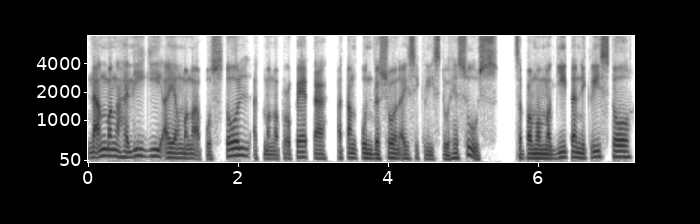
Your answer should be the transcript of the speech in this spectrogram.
na ang mga haligi ay ang mga apostol at mga propeta at ang pundasyon ay si Kristo Jesus. Sa pamamagitan ni Kristo,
